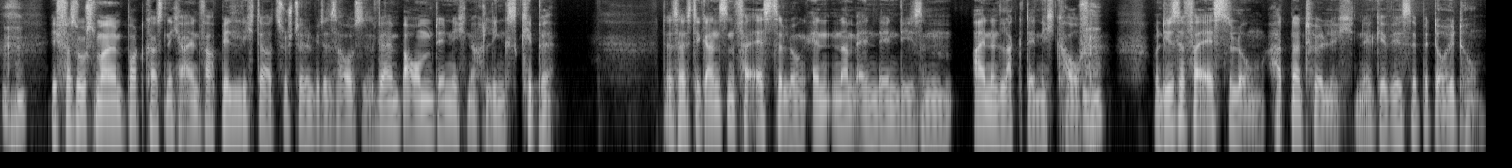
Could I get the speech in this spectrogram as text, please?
Mhm. Ich versuche es mal im Podcast nicht einfach bildlich darzustellen, wie das aussieht. Es wäre ein Baum, den ich nach links kippe. Das heißt, die ganzen Verästelungen enden am Ende in diesem einen Lack, den ich kaufe. Mhm. Und diese Verästelung hat natürlich eine gewisse Bedeutung.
